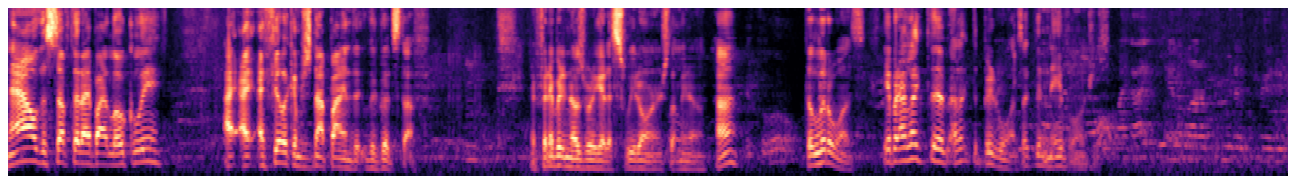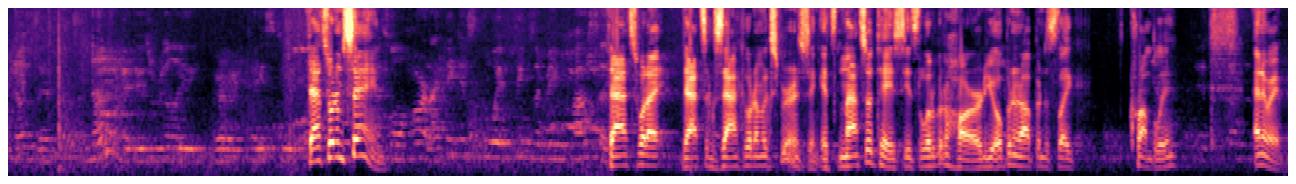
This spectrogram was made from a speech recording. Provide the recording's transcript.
Now, the stuff that I buy locally, I, I, I feel like I'm just not buying the, the, good stuff. If anybody knows where to get a sweet orange, let me know. Huh? The little ones. Yeah, but I like the I like the bigger ones, like the navel oranges. That's what I'm saying. That's what I. That's exactly what I'm experiencing. It's not so tasty. It's a little bit hard. You open it up and it's like crumbly. Anyway,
